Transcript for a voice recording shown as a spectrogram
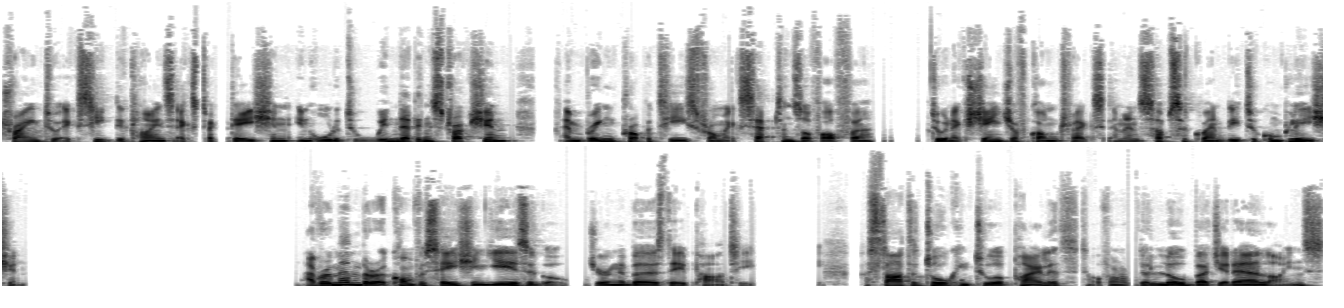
trying to exceed the client's expectation in order to win that instruction and bring properties from acceptance of offer to an exchange of contracts and then subsequently to completion. I remember a conversation years ago during a birthday party. I started talking to a pilot of one of the low budget airlines,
